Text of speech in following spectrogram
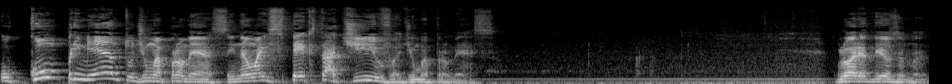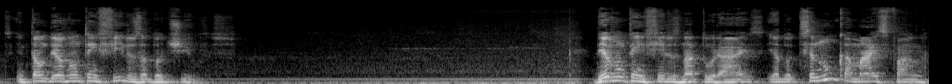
o cumprimento de uma promessa e não a expectativa de uma promessa. Glória a Deus, amados. Então Deus não tem filhos adotivos. Deus não tem filhos naturais e adotivos. Você nunca mais fala.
